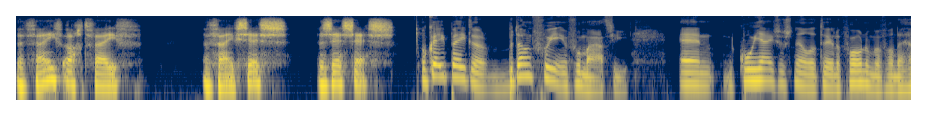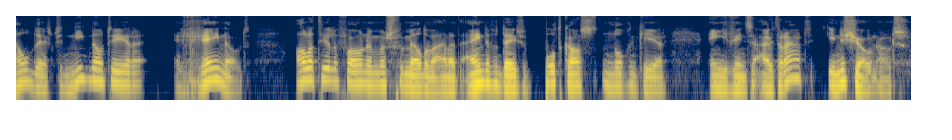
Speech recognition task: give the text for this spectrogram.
585 5666. Oké Peter, bedankt voor je informatie. En kon jij zo snel het telefoonnummer van de Helpdesk niet noteren? Geen nood. Alle telefoonnummers vermelden we aan het einde van deze podcast nog een keer. En je vindt ze uiteraard in de show notes.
